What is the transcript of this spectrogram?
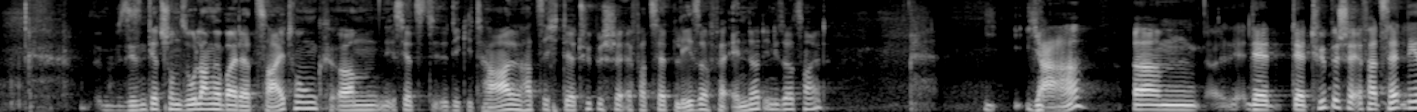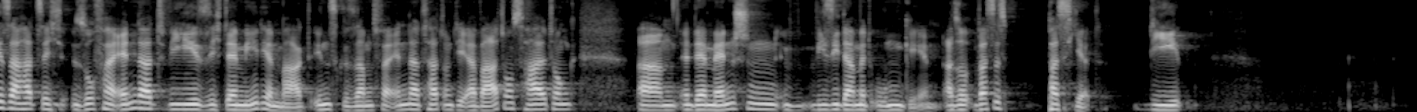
Sie sind jetzt schon so lange bei der Zeitung, ähm, ist jetzt digital. Hat sich der typische FAZ-Leser verändert in dieser Zeit? Ja, ähm, der, der, typische FAZ-Leser hat sich so verändert, wie sich der Medienmarkt insgesamt verändert hat und die Erwartungshaltung ähm, der Menschen, wie sie damit umgehen. Also was ist passiert? Die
